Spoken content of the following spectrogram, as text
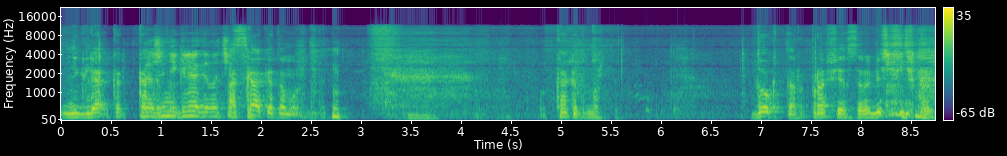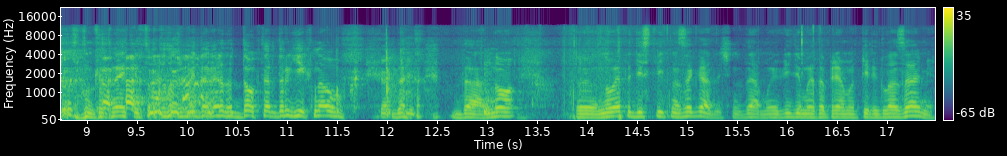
Не гля... как, как Даже это? не глядя на А часы. как это может быть? Как это может быть? Доктор, профессор, объясните, пожалуйста. Вы знаете, тут должен быть, наверное, доктор других наук. Да, да, но, э, но это действительно загадочно. Да, мы видим это прямо перед глазами.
